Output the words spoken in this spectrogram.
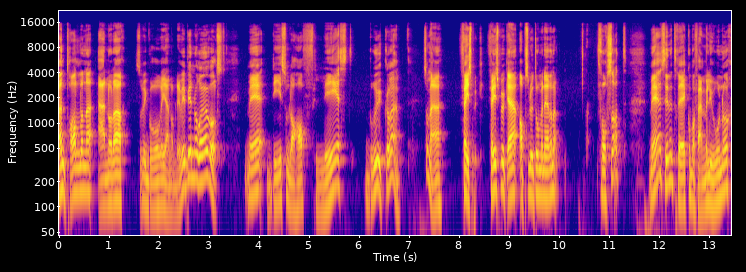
Men tallene er nå der, så vi går igjennom det. Vi begynner øverst med de som da har flest brukere, som er Facebook. Facebook er absolutt dominerende fortsatt, med sine 3,5 millioner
